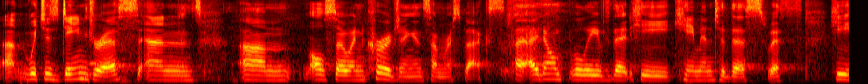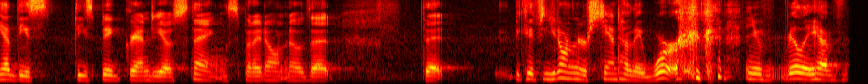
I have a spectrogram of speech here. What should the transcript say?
um, which is dangerous and um, also encouraging in some respects. I, I don't believe that he came into this with, he had these, these big grandiose things, but I don't know that, that, because you don't understand how they work, and you really have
